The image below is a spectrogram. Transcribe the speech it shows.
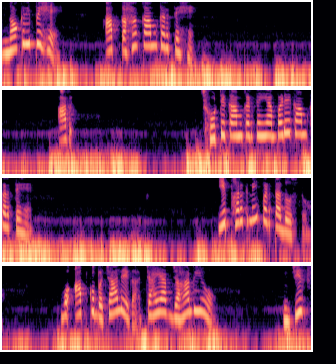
नौकरी पे है? आप कहाँ काम करते हैं? आप छोटे काम करते हैं या बड़े काम करते हैं? ये फ़र्क नहीं पड़ता दोस्तों। वो आपको बचा लेगा, चाहे आप जहाँ भी हो। जिस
